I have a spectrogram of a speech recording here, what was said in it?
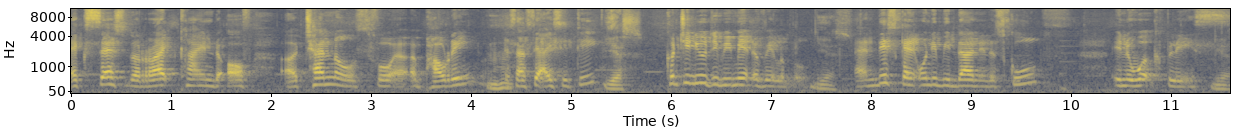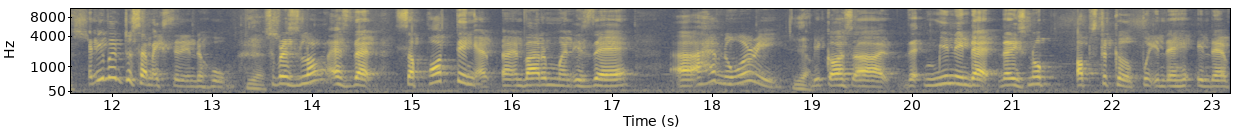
access to the right kind of uh, channels for uh, empowering, as I say ICT, Yes. continue to be made available. Yes. And this can only be done in the schools, in the workplace, Yes. and even to some extent in the home. Yes. So for as long as that supporting uh, environment is there, uh, I have no worry. Yeah. Because uh, that meaning that there is no obstacle put in the in the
